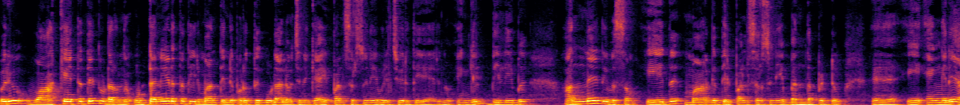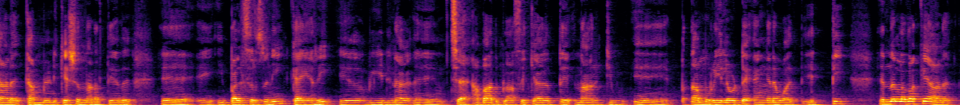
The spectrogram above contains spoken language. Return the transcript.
ഒരു വാക്കേറ്റത്തെ തുടർന്ന് ഉടനെ എടുത്ത തീരുമാനത്തിന്റെ പുറത്ത് ഗൂഢാലോചനയ്ക്കായി പൾസർ സുനെ വിളിച്ചു വരുത്തുകയായിരുന്നു എങ്കിൽ ദിലീപ് അന്നേ ദിവസം ഏത് മാർഗത്തിൽ പൾസർ സുനെ ബന്ധപ്പെട്ടു? എങ്ങനെയാണ് കമ്മ്യൂണിക്കേഷൻ നടത്തിയത്? ഈ- പൾസർ സുനി കയറി വീടിന അബാദ് പ്ലാസയ്ക്കകത്ത് നാനൂറ്റി പത്താം മുറിയിലോട്ട് എങ്ങനെ എത്തി? എന്നുള്ളതൊക്കെയാണ്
